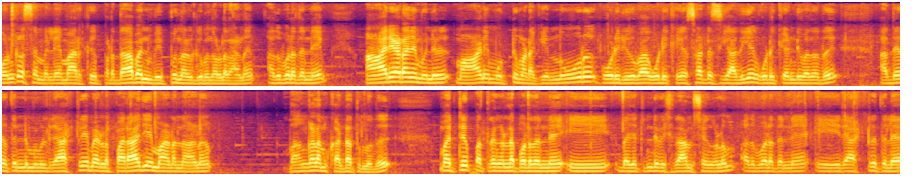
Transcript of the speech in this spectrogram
കോൺഗ്രസ് എം എൽ എമാർക്ക് പ്രതാപൻ വിപ്പ് നൽകുമെന്നുള്ളതാണ്. അതുപോലെ തന്നെ ആര്യാടന് മുന്നിൽ മാണി മുട്ടുമടക്കി. നൂറ് കോടി രൂപ കൂടി കെ എസ് ആർ ടി സിക്ക് അധികം കൊടുക്കേണ്ടി വന്നത് അദ്ദേഹത്തിന്റെ മുന്നിൽ രാഷ്ട്രീയമായുള്ള പരാജയമാണെന്നാണ് മംഗളം കണ്ടെത്തുന്നത്. മറ്റ് പത്രങ്ങളിലെ പോലെ തന്നെ ഈ ബജറ്റിന്റെ വിശദാംശങ്ങളും അതുപോലെ തന്നെ ഈ രാഷ്ട്രീയത്തിലെ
